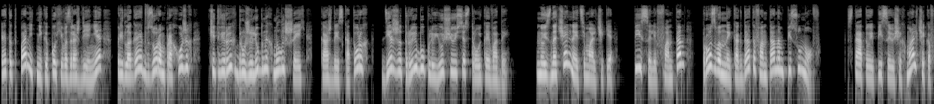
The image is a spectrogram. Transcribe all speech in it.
Этот памятник эпохи Возрождения предлагает взорам прохожих четверых дружелюбных малышей, каждый из которых держит рыбу, плюющуюся струйкой воды. Но изначально эти мальчики писали в фонтан, прозванный когда-то фонтаном писунов. Статуи писающих мальчиков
